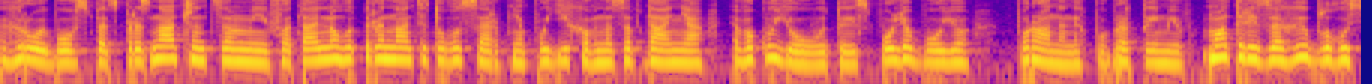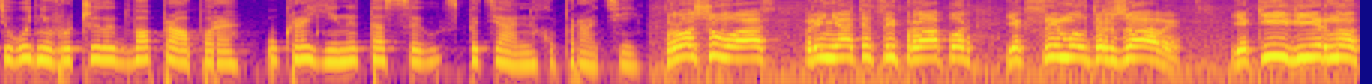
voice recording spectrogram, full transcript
Герой був спецпризначенцем і фатального 13 серпня поїхав на завдання евакуйовувати із поля бою поранених побратимів. Матері загиблого сьогодні вручили два прапори України та сил спеціальних операцій. Прошу вас прийняти цей прапор як символ держави, який вірно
